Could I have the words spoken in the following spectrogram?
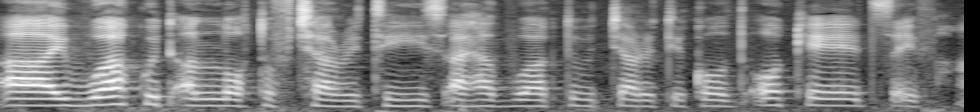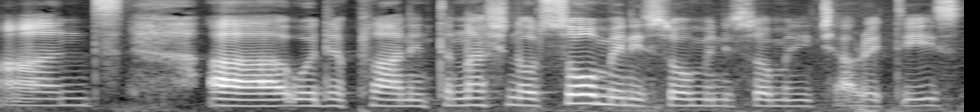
I work with a lot of charities. I have worked with charity called Orchid, Safe Hands, uh, with the Plan International, so many, so many, so many charities.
